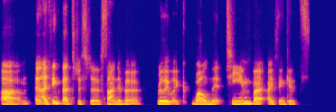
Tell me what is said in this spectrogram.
Um, and I think that's just a sign of a really like well knit team. But I think it's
